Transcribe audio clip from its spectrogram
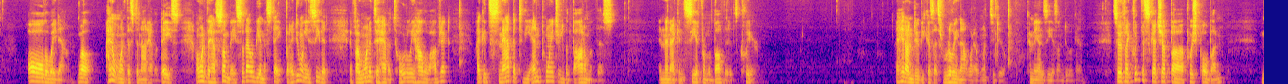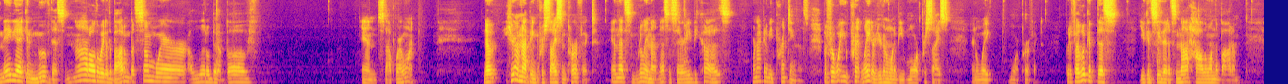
all the way down. Well, I don't want this to not have a base. I want it to have some base, so that would be a mistake. But I do want you to see that if I wanted to have a totally hollow object, I could snap it to the end point or to the bottom of this, and then I can see it from above that it's clear. Hit undo because that's really not what I want to do. Command Z is undo again. So if I click the SketchUp uh, push-pull button, maybe I can move this not all the way to the bottom, but somewhere a little bit above and stop where I want. Now, here I'm not being precise and perfect, and that's really not necessary because we're not going to be printing this. But for what you print later, you're going to want to be more precise and way more perfect. But if I look at this you can see that it's not hollow on the bottom.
